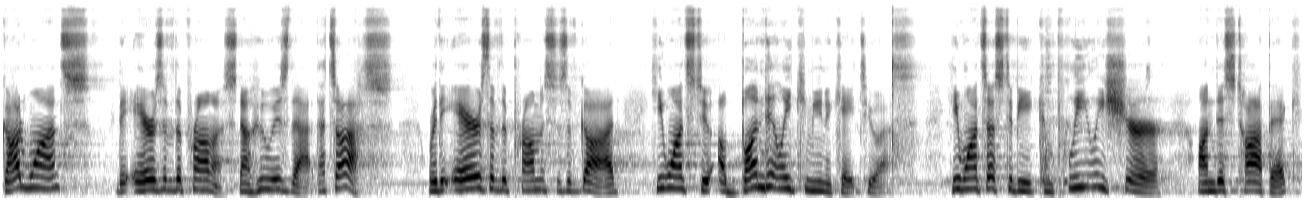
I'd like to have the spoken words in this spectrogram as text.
God wants the heirs of the promise. Now, who is that? That's us. We're the heirs of the promises of God. He wants to abundantly communicate to us. He wants us to be completely sure on this topic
